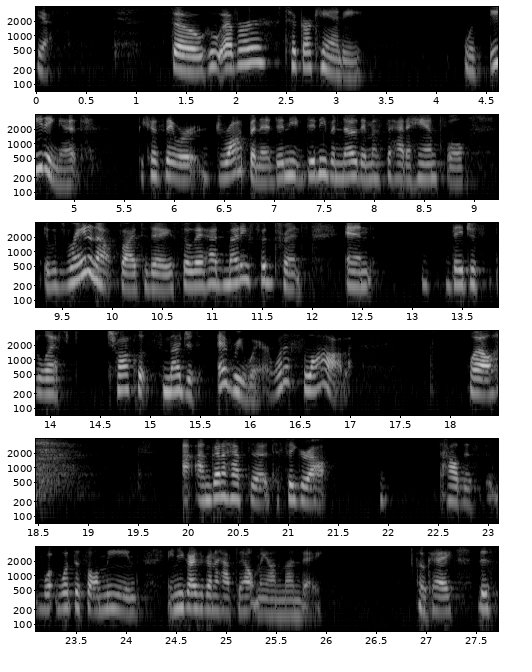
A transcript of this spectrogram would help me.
Yes. So whoever took our candy was eating it because they were dropping it. Didn't didn't even know they must have had a handful. It was raining outside today, so they had muddy footprints and they just left chocolate smudges everywhere. What a slob. Well, I, am gonna have to, to figure out how this what, what this all means, and you guys are gonna have to help me on Monday. Okay, this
